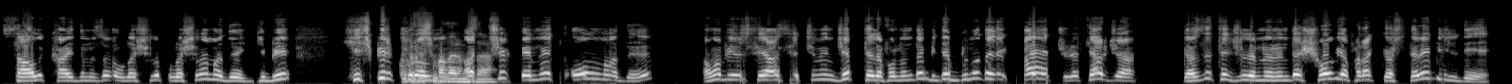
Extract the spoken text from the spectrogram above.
sağlık kaydımıza ulaşılıp ulaşılamadığı gibi hiçbir kuralın açık ve net olmadığı ama bir siyasetçinin cep telefonunda bir de bunu da gayet cüretkarca gazetecilerin önünde şov yaparak gösterebildiği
